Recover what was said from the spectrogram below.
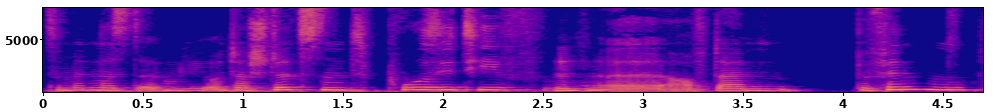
zumindest irgendwie unterstützend, positiv mhm. äh, auf dein Befinden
